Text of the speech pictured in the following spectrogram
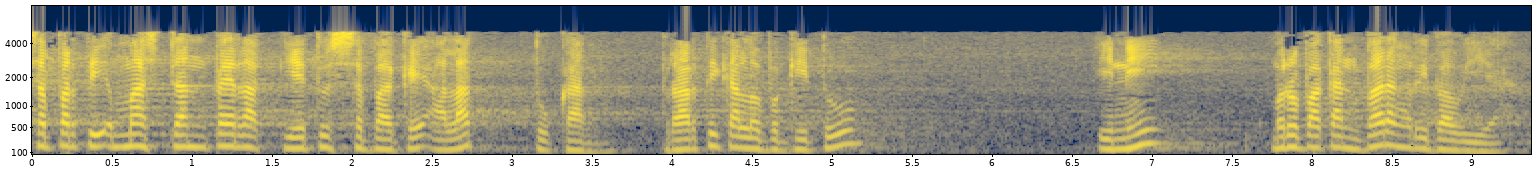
seperti emas dan perak yaitu sebagai alat tukar. Berarti kalau begitu ini merupakan barang ribawiyah.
